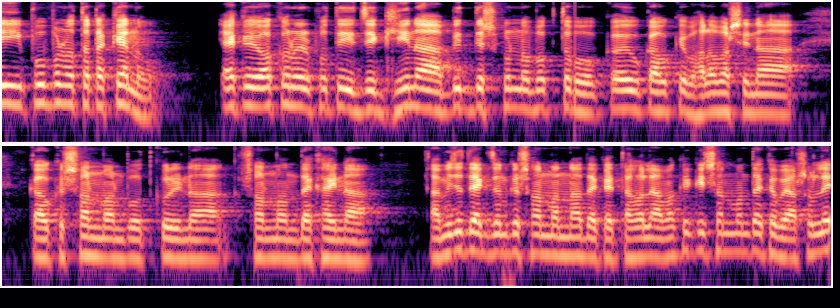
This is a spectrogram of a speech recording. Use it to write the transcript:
এই প্রবণতাটা কেন? একে অপরের প্রতি যে ঘৃণা, বিদ্বেষপূর্ণ বক্তব্য, কেউ কাউকে ভালোবাসি না, কাউকে সম্মান বোধ করি না, সম্মান দেখাই না। আমি যদি একজনকে সম্মান না দেখাই, তাহলে আমাকে কি সম্মান দেখাবে? আসলে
